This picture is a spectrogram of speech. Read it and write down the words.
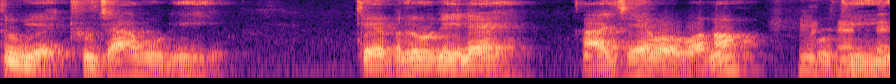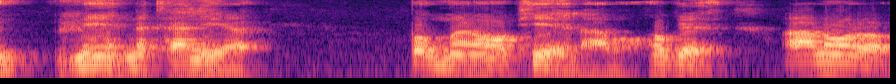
သူ့ရဲ့ထူးခြားမှုတွေကဲဘလို့နေလဲငါရဲပါဘောနော် ဟိုဒီမင်းနှခမ်းတွေကပုံမှန်ရောဖြစ်ရလားပေါ့ဟုတ်ကဲ့အားလုံးတော့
